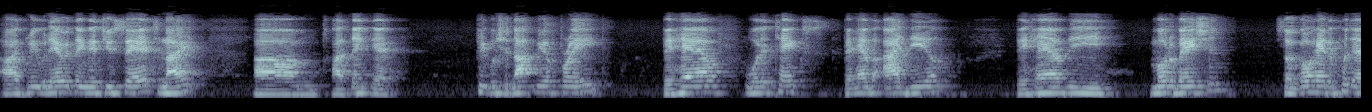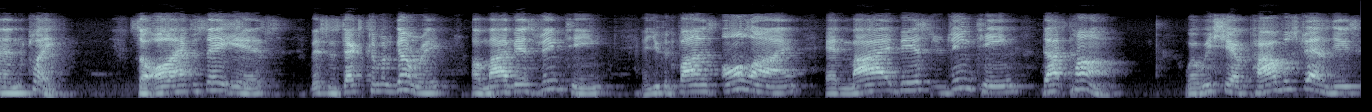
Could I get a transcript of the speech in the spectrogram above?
I agree with everything that you said tonight. Um, I think that people should not be afraid. They have what it takes, they have the ideal, they have the motivation. So go ahead and put that into play. So all I have to say is, this is Dexter Montgomery of My Biz Dream Team, and you can find us online at mybizdreamteam.com, where we share powerful strategies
